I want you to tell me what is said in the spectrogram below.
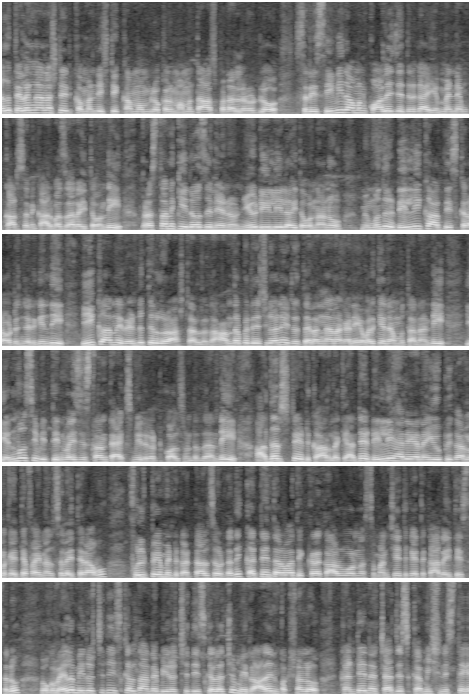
నాకు Telangana state Khammam district Khammam local Mamata hospital రోడ్లో శ్రీ సివి రామన్ కాలేజ్ ఎదురుగా ఎంఎన్ఎం కార్స్ అని కార్ బజార్ అయితే ఉంది. ప్రస్తుతానికి ఈ రోజు నేను న్యూఢిల్లీలో అయితే ఉన్నాను. మీ ముందు ఢిల్లీ కార్ తీసుకురావడం జరిగింది. ఈ కార్ని రెండు తెలుగు రాష్ట్రాల్లో ఆంధ్రప్రదేశ్ కానీ ఇటు తెలంగాణ కానీ ఎవరికైనా అమ్ముతానండి. ఎన్ఓసి విత్ ఇన్వైస్ ఇస్తాను. ట్యాక్స్ మీరు కట్టుకోవాల్సి ఉంటుందండి. అదర్ స్టేట్ కార్లకి అంటే ఢిల్లీ హర్యానా యూపీ కార్లకి అయితే అయితే రావు. ఫుల్ పేమెంట్ కట్టాల్సి ఉంటుంది. కట్టిన తర్వాత ఇక్కడ కారు ఓనర్స్ మన చేతికి అయితే కార్ అయితే ఇస్తారు. ఒకవేళ మీరు వచ్చి తీసుకెళ్తా అంటే మీరు వచ్చి తీసుకెళ్ళచ్చు. మీరు రాలేని పక్షంలో కంటైనర్ ఛార్జెస్ కమిషన్ ఇస్తే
